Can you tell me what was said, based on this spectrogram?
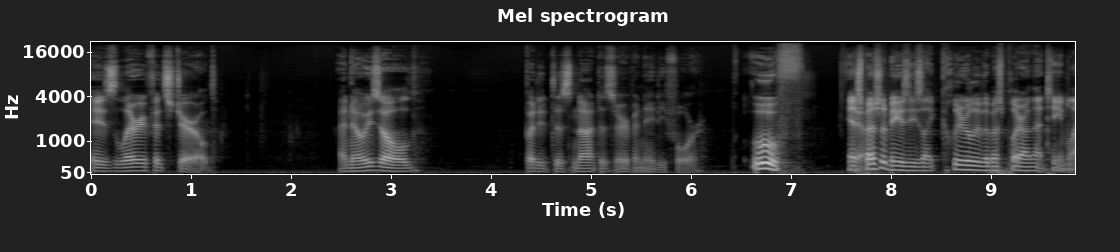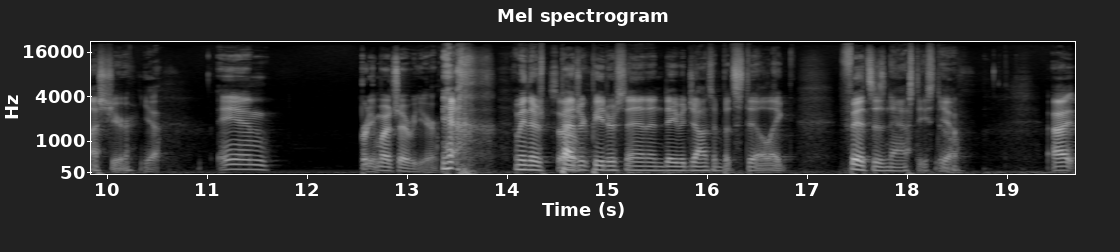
is Larry Fitzgerald. I know he's old, but he does not deserve an 84. Oof. Yeah, Yeah. especially because he's like clearly the best player on that team last year. Yeah, and pretty much every year. Yeah. I mean, there's So- Patrick Peterson and David Johnson, but still, like, Fitz is nasty still. Yeah. Uh, I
